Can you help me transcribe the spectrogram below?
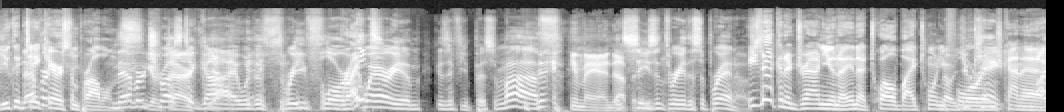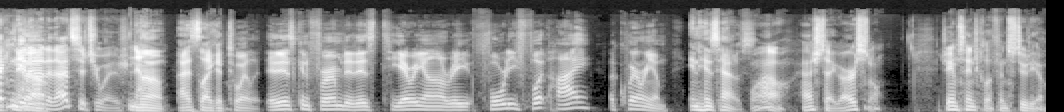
You could take care of some problems. Never You're trust a dark, guy with a three-floor Right? aquarium because if you piss him off, you may end up it's in it. season three of The Sopranos. He's not going to drown you in a in a 12 by 24 you can't. inch kind of. I can get out of that situation. No. that's like a toilet. It is confirmed. It is Thierry Henry, forty-foot high aquarium in his house. Wow. Hashtag Arsenal. James Hinchcliffe in studio.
